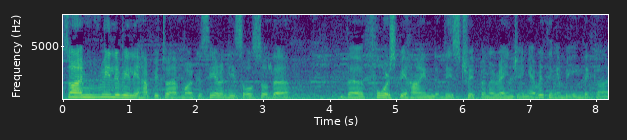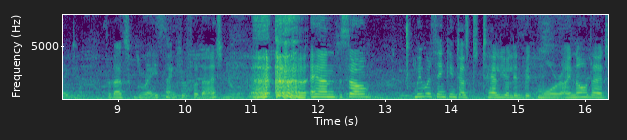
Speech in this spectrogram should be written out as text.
So I'm really really happy to have Marcus here, and he's also the the force behind this trip and arranging everything and being the guide. So that's great. Thank you for that. You're welcome. and so we were thinking just to tell you a little bit more. I know that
